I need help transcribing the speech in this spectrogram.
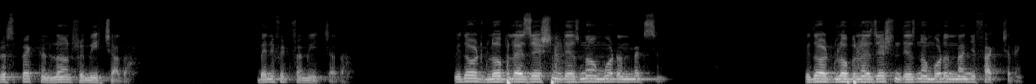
respect and learn from each other, benefit from each other. Without globalization, there's no modern medicine. Without globalization, there's no modern manufacturing.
